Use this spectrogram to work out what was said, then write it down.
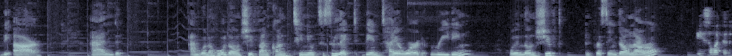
the R. And I'm going to hold down shift and continue to select the entire word reading. Holding down shift and pressing down arrow. E selected.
